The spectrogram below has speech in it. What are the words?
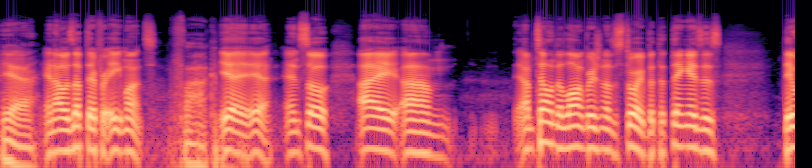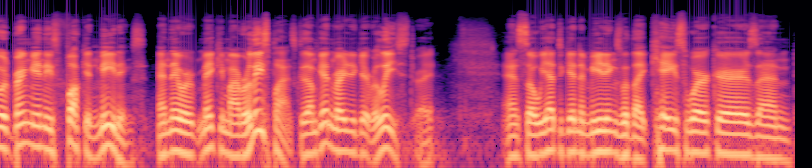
Yeah. and I was up there for eight months. Fuck. Yeah, yeah, yeah. And so I, um, I'm telling the long version of the story, but the thing is, is they would bring me in these fucking meetings, and they were making my release plans because I'm getting ready to get released, right? And so we had to get into meetings with like caseworkers and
